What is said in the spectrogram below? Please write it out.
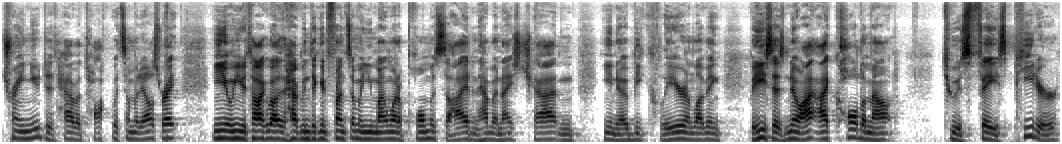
train you to have a talk with somebody else, right? You know, when you talk about having to confront someone, you might want to pull them aside and have a nice chat and, you know, be clear and loving. But he says, no, I, I called him out to his face. Peter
